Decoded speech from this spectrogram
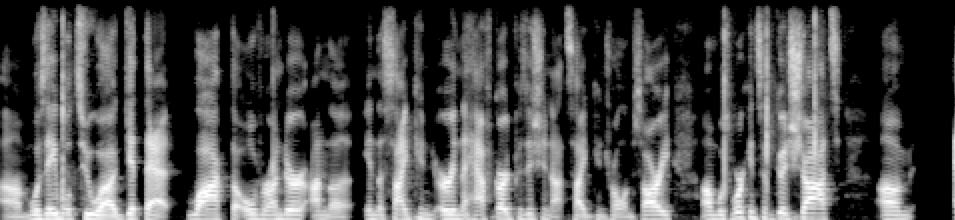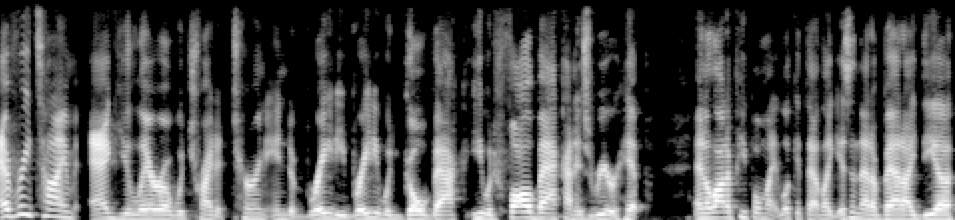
um, was able to uh, get that lock, the over under on the in the side con- or in the half guard position, not side control. I'm sorry. Um, was working some good shots. Um, every time Aguilera would try to turn into Brady, Brady would go back. He would fall back on his rear hip, and a lot of people might look at that like, isn't that a bad idea?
